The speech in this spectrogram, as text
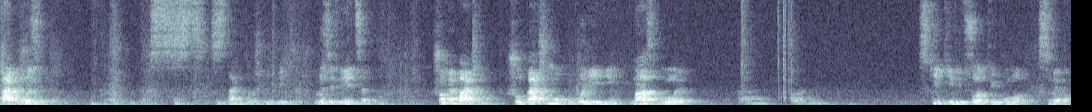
Так, друзі. Стань трошки. Друзі, дивіться. Що ми бачимо? Що в першому поколінні в нас були скільки відсотків було свинок?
